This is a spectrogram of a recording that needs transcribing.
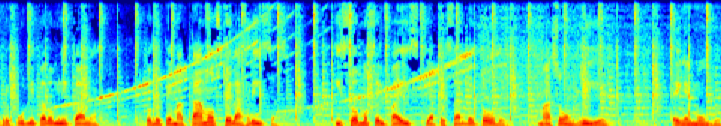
República Dominicana, donde te matamos de las risas y somos el país que a pesar de todo más sonríe en el mundo.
